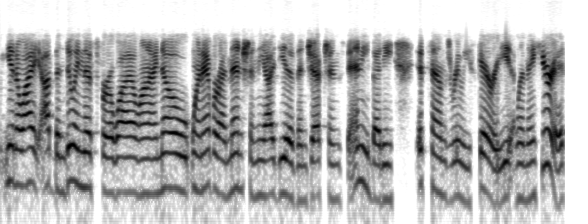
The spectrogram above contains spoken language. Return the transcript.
you know, I, I've been doing this for a while, and I know whenever I mention the idea of injections to anybody, it sounds really scary when they hear it.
